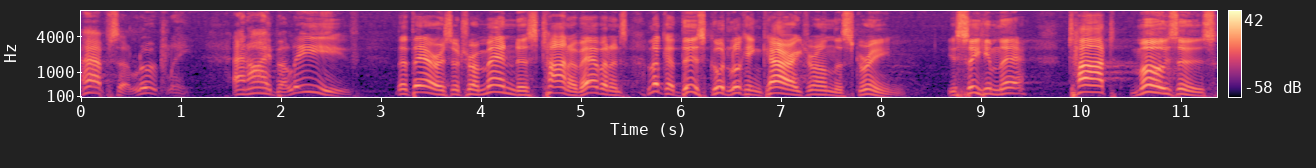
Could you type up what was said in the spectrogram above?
Absolutely. And I believe that there is a tremendous ton of evidence. Look at this good looking character on the screen. You see him there? Tutmosis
